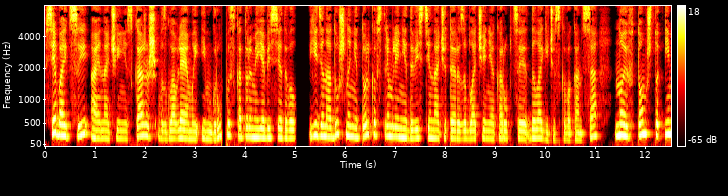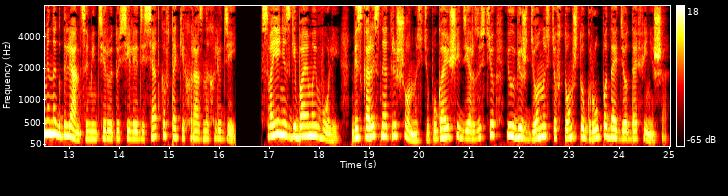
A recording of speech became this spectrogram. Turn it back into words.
Все бойцы, а иначе и не скажешь, возглавляемые им группы, с которыми я беседовал, единодушны не только в стремлении довести начатое разоблачение коррупции до логического конца, но и в том, что именно Гдлян цементирует усилия десятков таких разных людей, Своей несгибаемой волей, бескорыстной отрешенностью, пугающей дерзостью и убежденностью в том, что группа дойдет до финиша.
